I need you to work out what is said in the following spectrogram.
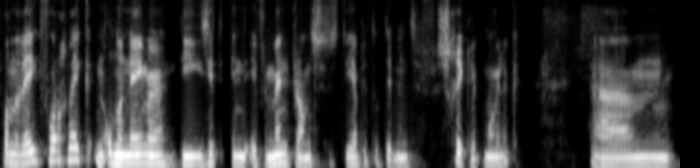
van de week, vorige week, een ondernemer die zit in de evenementbranche. Dus die hebben het op dit moment verschrikkelijk moeilijk. Um,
